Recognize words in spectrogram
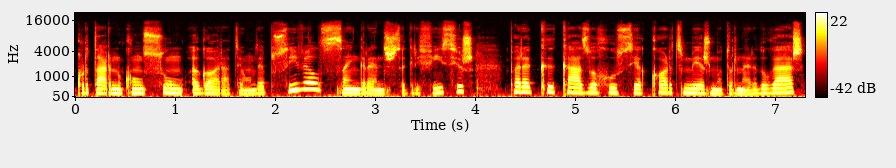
cortar no consumo agora até onde é possível, sem grandes sacrifícios, para que, caso a Rússia corte mesmo a torneira do gás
